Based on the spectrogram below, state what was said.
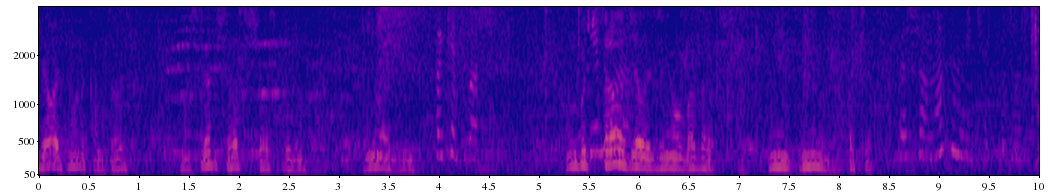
я возьму на контроль. Но в следующий раз еще раз приду. Не надеюсь. Пакет ваш. Он будет Пакет все равно ваш. делать за него возврат еще. Мне не нужен пакет. Хорошо, а можно мне чек, пожалуйста?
